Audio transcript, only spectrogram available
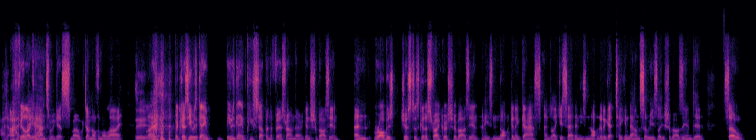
I, I feel like yeah. Hermansson would get smoked. I'm not gonna lie, dude, like, because he was getting he was getting pieced up in the first round there against Shahbazyan. And Rob is just as good a striker as Shahbazyan, and he's not going to gas. And like you said, and he's not going to get taken down so easily as Shahbazyan did. So,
